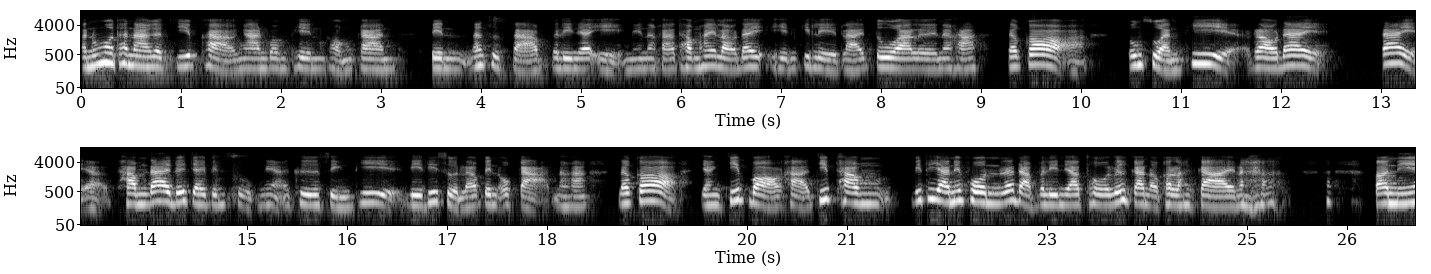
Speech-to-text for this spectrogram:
อนุโมทนากับจิ๊บค่ะ งานบำเพ็ญของการเป็นนักศึกษาปริญญาเอกนี่นะคะทำให้เราได้เห็นกิเลสหลายตัวเลยนะคะ แล้วก็ ตรงส่วนที่เราได้ได้ทำได้ด้วยใจเป็นสุขเนี่ยคือสิ่งที่ดีที่สุดแล้วเป็นโอกาสนะคะ แล้วก็อย่างจิ๊บบอกค่ะ จิ๊บทำวิทยานิพนธ์ระดับปริญญาโทเรื่องการออกกำลังกายนะคะ ตอนนี้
